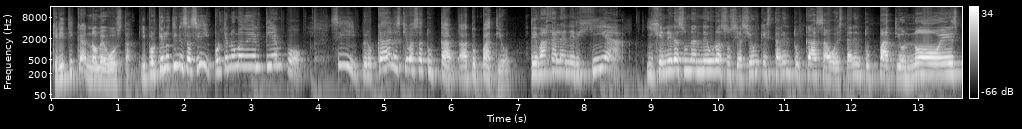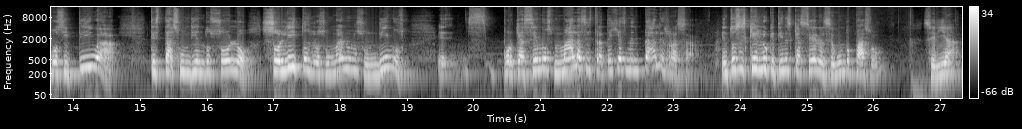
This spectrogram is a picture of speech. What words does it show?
crítica, no me gusta. ¿Y por qué lo tienes así? Porque no me doy el tiempo. Sí, pero cada vez que vas a tu, a tu patio, te baja la energía y generas una neuroasociación que estar en tu casa o estar en tu patio no es positiva. Te estás hundiendo solo. Solitos los humanos nos hundimos eh, porque hacemos malas estrategias mentales, raza. Entonces, ¿qué es lo que tienes que hacer? El segundo paso sería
